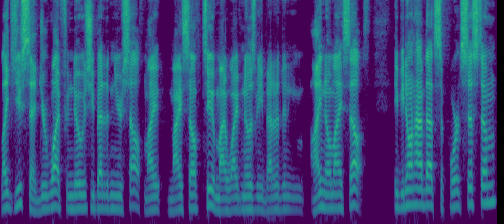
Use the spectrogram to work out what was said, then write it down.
Like you said your wife who knows you better than yourself. My myself too. My wife knows me better than i know myself. If you don't have that support system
